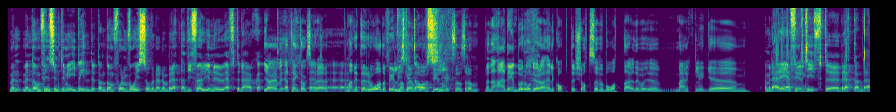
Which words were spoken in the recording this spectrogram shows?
Men, men de finns ju inte med i bild utan de får en voiceover där de berättar. Vi följer nu efter det här skeppet. Ja, jag, jag tänkte också på det. De hade inte råd att filma vi ska på en båt till liksom. Så de, men de hade ändå råd att göra helikoptershots över båtar. Det var ju märklig... Eh, Ja, men det här är effektivt eh, berättande.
